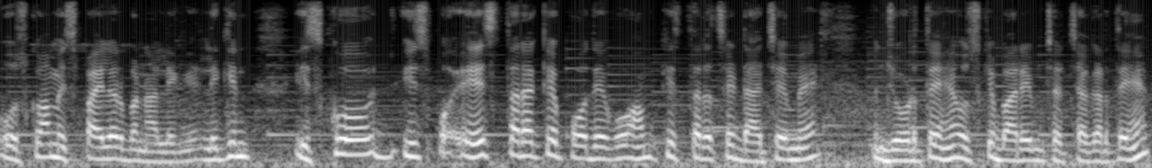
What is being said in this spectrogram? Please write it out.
उसको हम स्पाइलर बना लेंगे। लेकिन इसको, इस इस तरह के पौधे को हम किस तरह से ढांचे में जोड़ते हैं, उसके बारे में चर्चा करते हैं।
